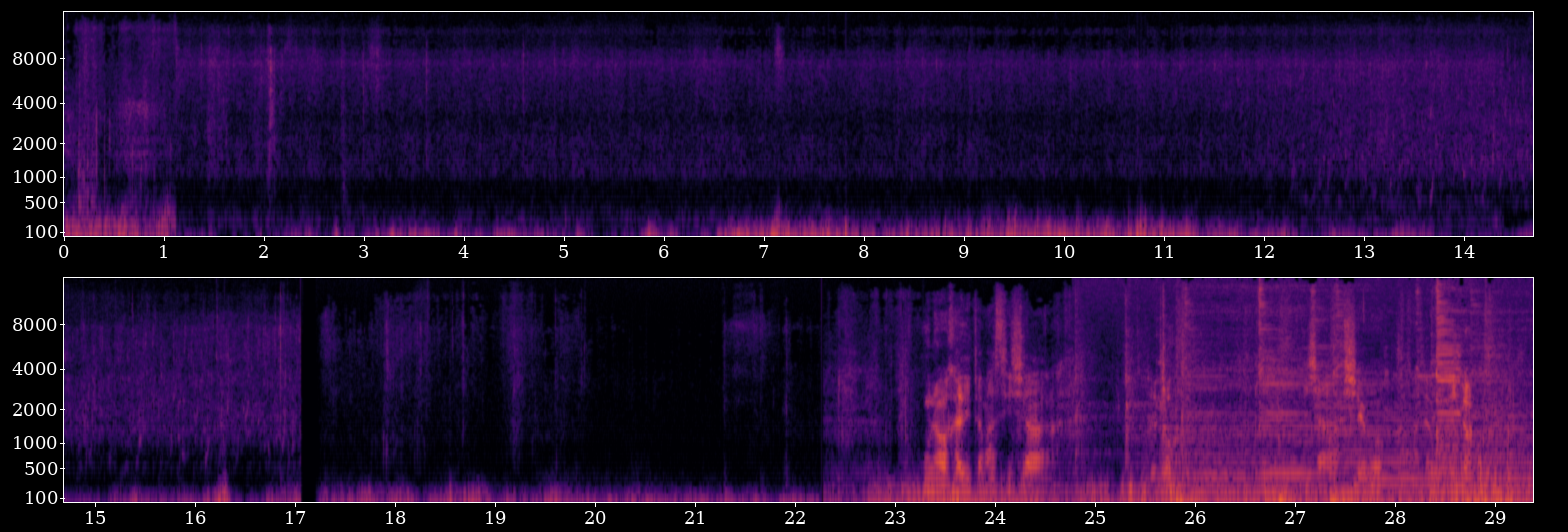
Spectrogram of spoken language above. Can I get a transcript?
Una bajadita más y ya bosque y ya llego a Laguna Hilón.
